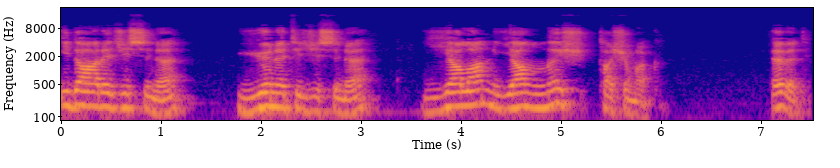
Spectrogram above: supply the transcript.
idarecisine, yöneticisine yalan yanlış taşımak. Evet,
